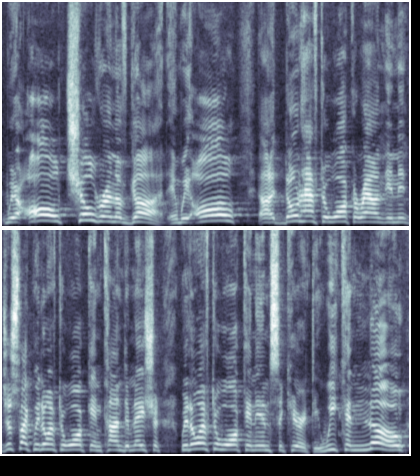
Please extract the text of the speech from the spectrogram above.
we're all children of God and we all uh, don't have to walk around in, just like we don't have to walk in condemnation, we don't have to walk in insecurity. We can know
